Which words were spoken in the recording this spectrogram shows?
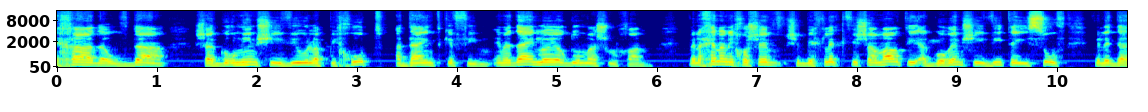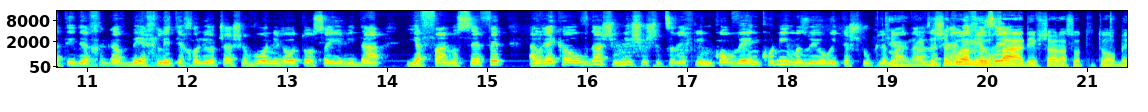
אחד, העובדה שהגורמים שהביאו לפיחות עדיין תקפים, הם עדיין לא ירדו מהשולחן. ולכן אני חושב שבהחלט, כפי שאמרתי, הגורם שהביא את האיסוף, ולדעתי דרך אגב בהחלט יכול להיות שהשבוע נראה אותו עושה ירידה יפה נוספת, על רקע העובדה שמישהו שצריך למכור ואין קונים, אז הוא יוריד את השוק כן, למטה. כן, אבל זה שבוע מיוחד, אי אפשר לעשות איתו הרבה.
